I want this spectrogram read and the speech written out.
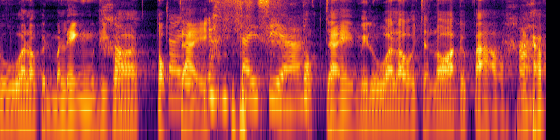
รู้ว่าเราเป็นมะเร็งบางทีก็ค่ะตกใจใจเสียตกใจไม่รู้ว่าเราจะรอดหรือเปล่าค่ะนะครับ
